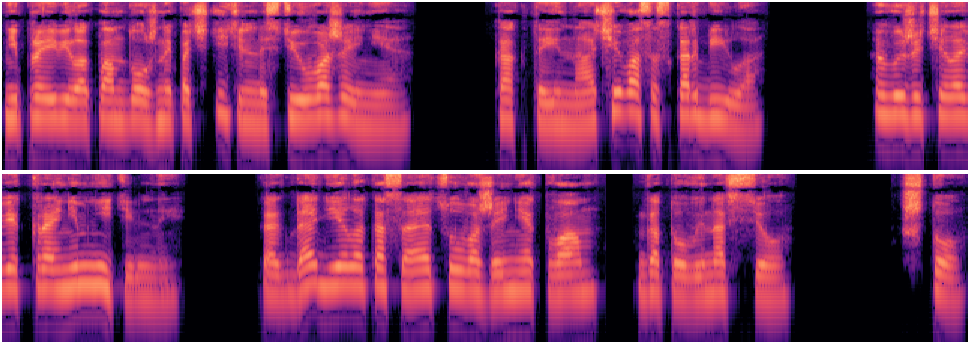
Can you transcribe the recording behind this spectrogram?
не проявила к вам должной почтительности и уважения. Как-то иначе вас оскорбила. Вы же человек крайне мнительный. Когда дело касается уважения к вам, готовы на все. Что,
